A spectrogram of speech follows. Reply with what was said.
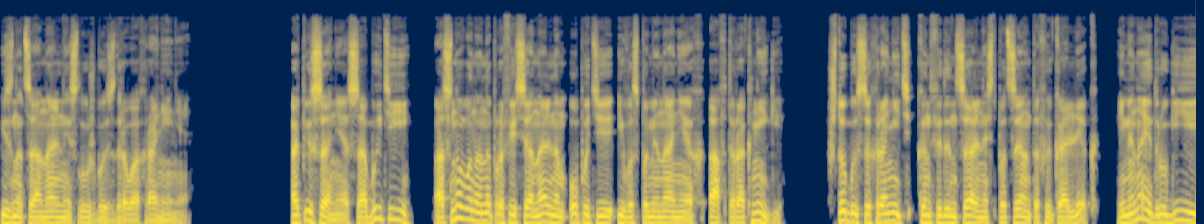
из Национальной службы здравоохранения. Описание событий основано на профессиональном опыте и воспоминаниях автора книги. Чтобы сохранить конфиденциальность пациентов и коллег, имена и другие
